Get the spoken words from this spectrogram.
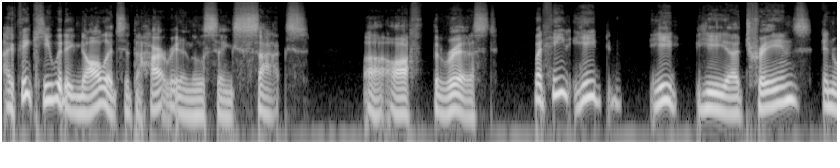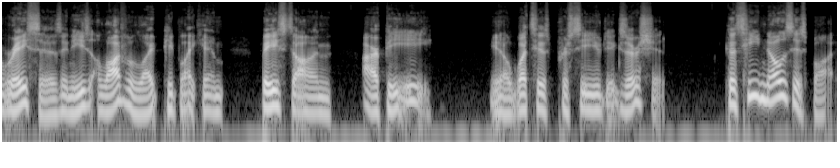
I think he would acknowledge that the heart rate on those things sucks uh, off the wrist. But he he he he uh, trains and races, and he's a lot of like people like him based on RPE. You know, what's his perceived exertion? Because he knows his body.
